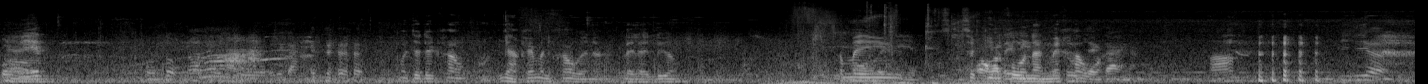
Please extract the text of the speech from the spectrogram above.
กดผิดฝนตกนอกห้องดูด้วยกันมันจะได้เข้า อยากให้มันเข้าเลยนะ หลาย ๆ เรื่องทำไมสกินโคนันไม่เข้าแจ้งอะได้นะอะพี่เหี้ยมัน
